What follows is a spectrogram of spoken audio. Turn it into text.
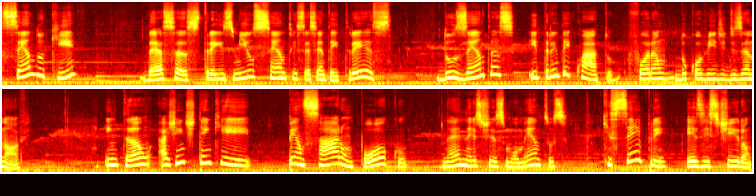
Sendo que dessas 3.163, 234 foram do Covid-19. Então, a gente tem que pensar um pouco, né, nestes momentos, que sempre existiram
